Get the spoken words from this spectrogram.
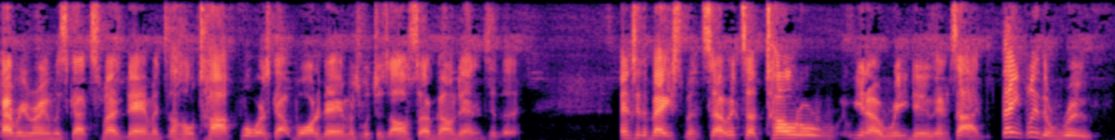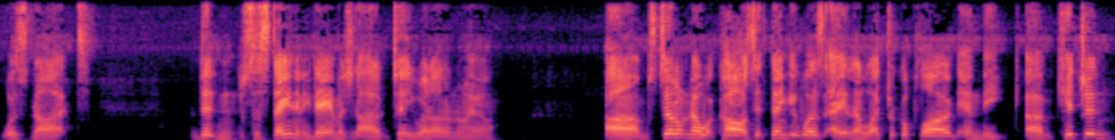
every room has got smoke damage. The whole top floor has got water damage, which has also gone down into the into the basement. So it's a total, you know, redo inside. Thankfully, the roof was not didn't sustain any damage. And I tell you what, I don't know how. Um, still don't know what caused it. Think it was a, an electrical plug in the um, kitchen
